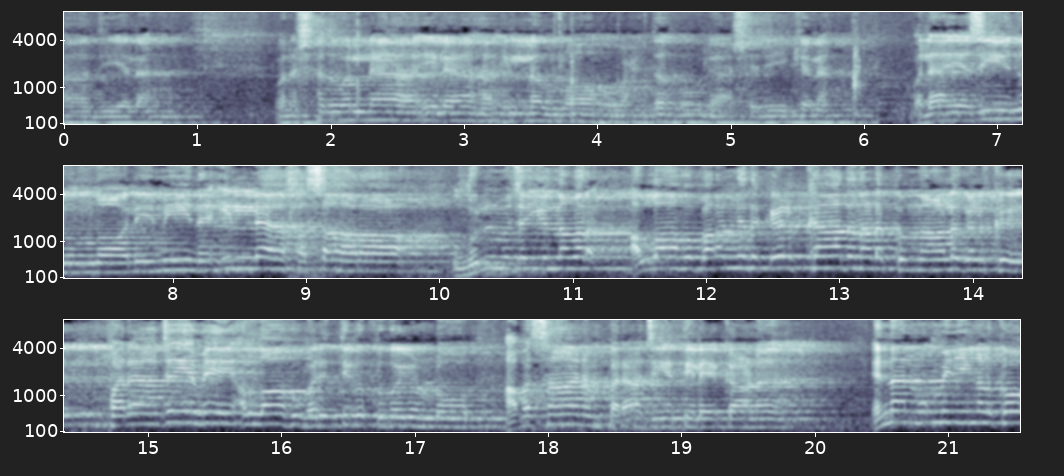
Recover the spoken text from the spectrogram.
هادي له. ونشهد أن لا إله إلا الله وحده لا شريك له ولا يزيد الظالمين إلا خسارا. ظلم ചെയ്യുന്നവർ അള്ളാഹു പറഞ്ഞത് കേൾക്കാതെ നടക്കുന്ന ആളുകൾക്ക് പരാജയമേ അള്ളാഹു വരുത്തി വെക്കുകയുള്ളൂ. അവസാനം പരാജയത്തിലേക്കാണ്. എന്നാൽ മുമ്മിനീങ്ങൾക്കോ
